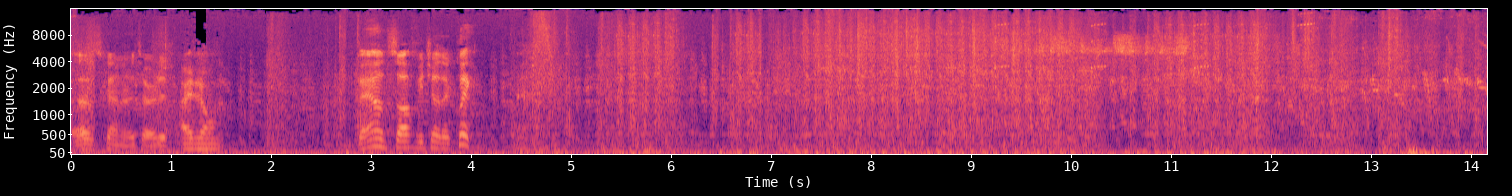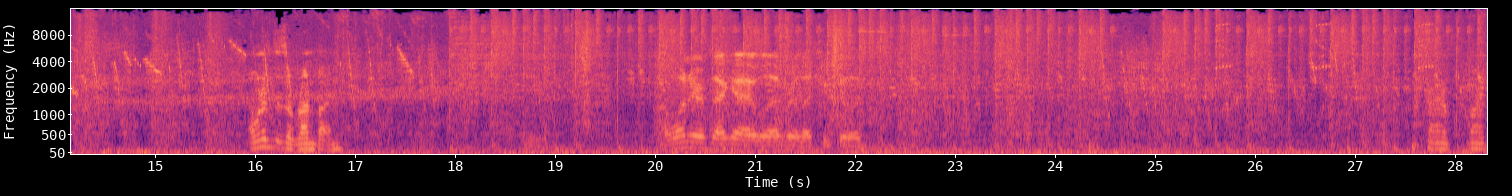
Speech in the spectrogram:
That's kind of retarded. I don't. Bounce off each other, quick! I wonder if there's a run button. I wonder if that guy will ever let you kill him. I'm trying to find.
